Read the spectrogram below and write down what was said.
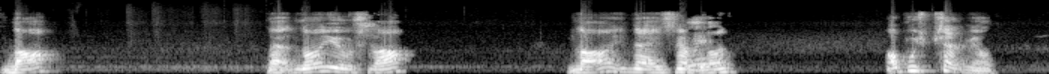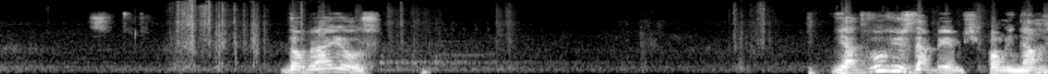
No. E, No już, no. No i najedź na broń. Opuść przedmiot. Dobra, już. Ja dwóch już zabiłem, przypominam.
